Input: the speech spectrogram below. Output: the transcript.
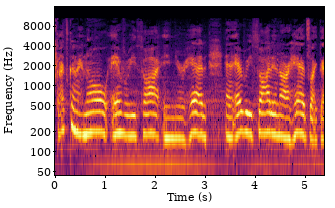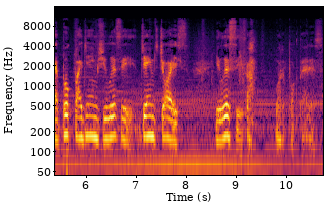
God's going to know every thought in your head and every thought in our heads, like that book by James Ulysses, James Joyce, Ulysses. Oh, what a book that is.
